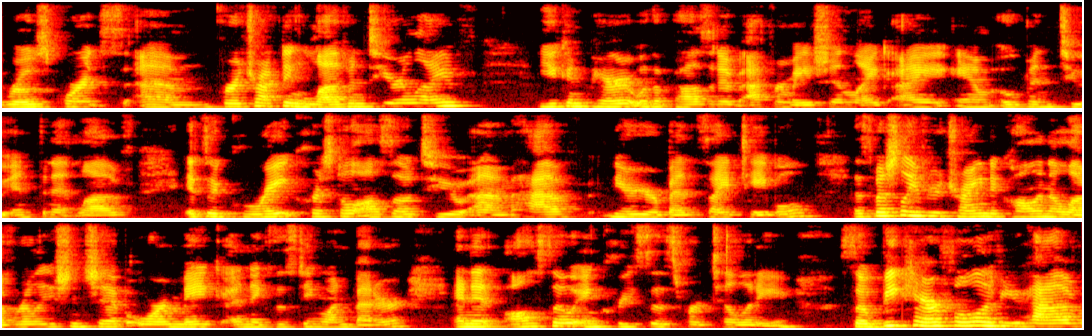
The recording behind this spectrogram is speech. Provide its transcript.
rose quartz um, for attracting love into your life. You can pair it with a positive affirmation like, I am open to infinite love. It's a great crystal also to um, have near your bedside table, especially if you're trying to call in a love relationship or make an existing one better. And it also increases fertility. So be careful if you have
